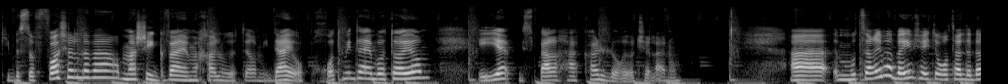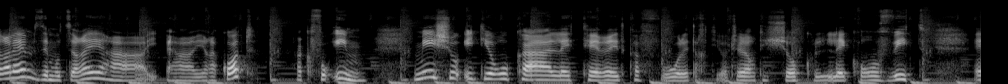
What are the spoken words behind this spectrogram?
כי בסופו של דבר מה שיקבע אם אכלנו יותר מדי או פחות מדי באותו יום, יהיה מספר הקלוריות שלנו. המוצרים הבאים שהייתי רוצה לדבר עליהם זה מוצרי. הירקות הקפואים, משועית ירוקה לטרד קפוא, לתחתיות של ארטישוק, לקרובית, אה,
